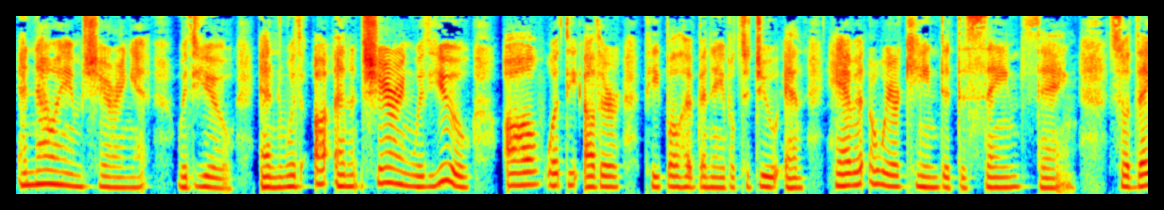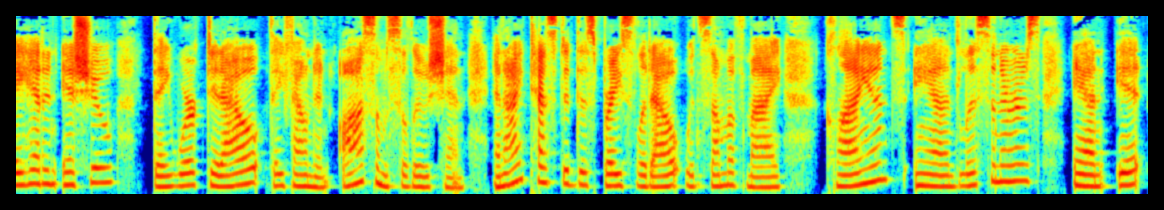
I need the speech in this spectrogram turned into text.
and now I am sharing it with you and with, uh, and sharing with you all what the other people have been able to do. And HabitAware Keen did the same thing. So they had an issue. They worked it out. They found an awesome solution. And I tested this bracelet out with some of my clients and listeners, and it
